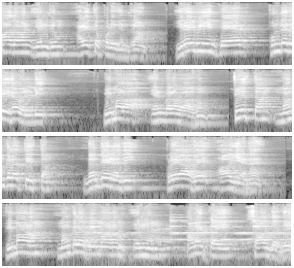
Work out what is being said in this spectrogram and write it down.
மாதவன் என்றும் அழைக்கப்படுகின்றான். இறைவியின் பெயர் புண்டரீகவல்லி விமலா என்பனவாகும். தீர்த்தம் மங்கள தீர்த்தம் கங்கை நதி பிரயாகை ஆகியன. விமானம் மங்கள விமானம் என்னும் அமைப்பை சார்ந்தது.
